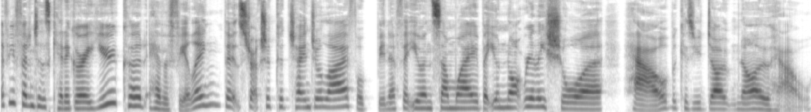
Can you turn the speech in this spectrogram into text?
if you fit into this category, you could have a feeling that structure could change your life or benefit you in some way, but you're not really sure how because you don't know how.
